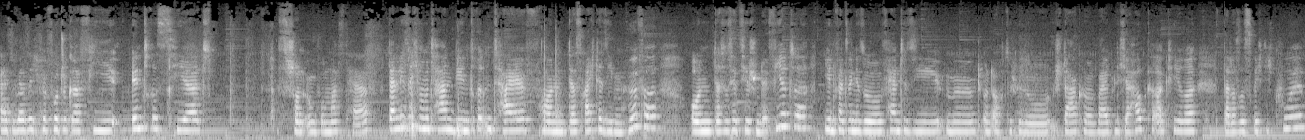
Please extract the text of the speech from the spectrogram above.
Also wer sich für Fotografie interessiert, ist schon irgendwo Must-Have. Dann lese ich momentan den dritten Teil von Das Reich der Sieben Höfe Und das ist jetzt hier schon der vierte. Jedenfalls, wenn ihr so Fantasy mögt und auch zum Beispiel so starke weibliche Hauptcharaktere, da das ist richtig cool.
